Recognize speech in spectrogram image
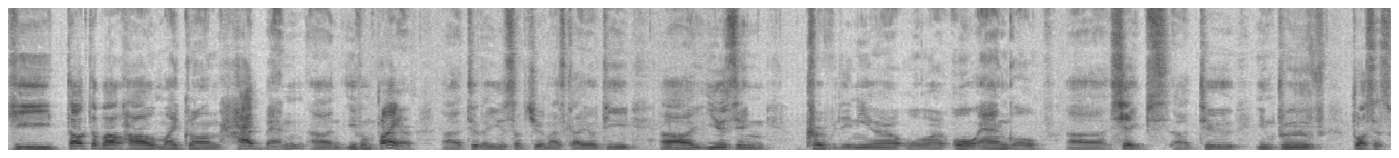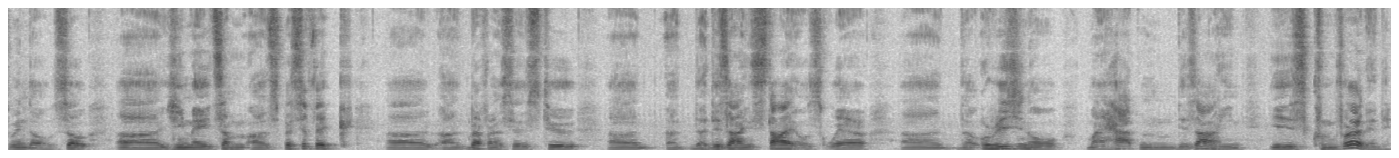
he talked about how Micron had been, even prior to the use of TrueMask ILT, using curvilinear or all angle uh, shapes uh, to improve process window. So uh, he made some uh, specific uh, references to design styles where the original Manhattan design is converted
